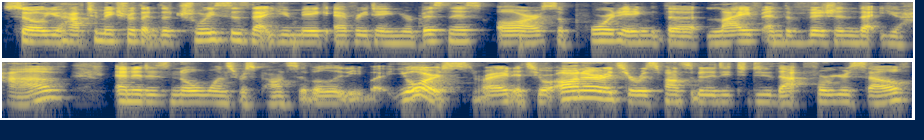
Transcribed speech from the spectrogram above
So you have to make sure that the choices that you make every day in your business are supporting the life and the vision that you have. And it is no one's responsibility but yours, right? It's your honor, it's your responsibility to do that for yourself.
